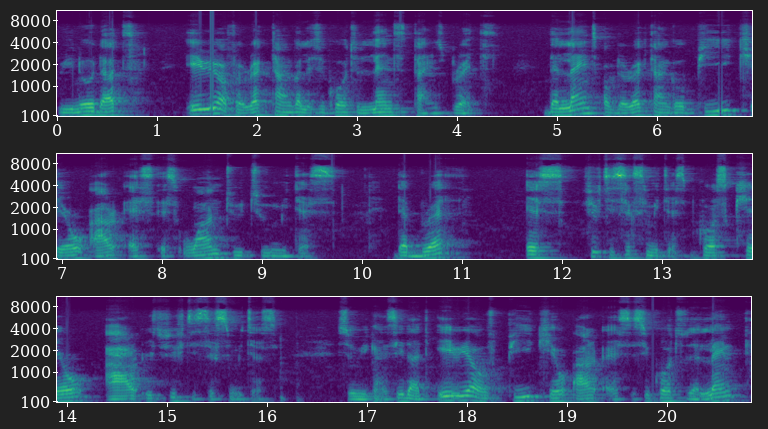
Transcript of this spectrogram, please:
We know that area of a rectangle is equal to length times breadth. The length of the rectangle PQRS is 122 meters. The breadth is 56 meters because QR is 56 meters. So we can see that area of PQRS is equal to the length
